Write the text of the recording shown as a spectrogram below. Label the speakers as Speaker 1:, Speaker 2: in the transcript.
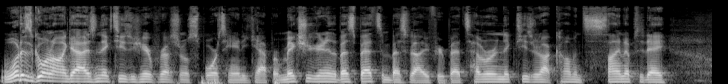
Speaker 1: What is going on, guys? Nick Teaser here, professional sports handicapper. Make sure you're getting the best bets and best value for your bets. Head over to nickteaser.com and sign up today.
